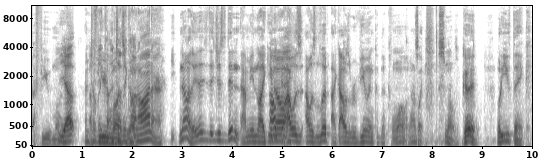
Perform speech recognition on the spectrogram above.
a few months. Yep. Until they, ca- until they bro. caught on, or No, they, they just didn't. I mean, like you know, I was I was lit like I was reviewing the cologne. I was like, smells good. What do you think?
